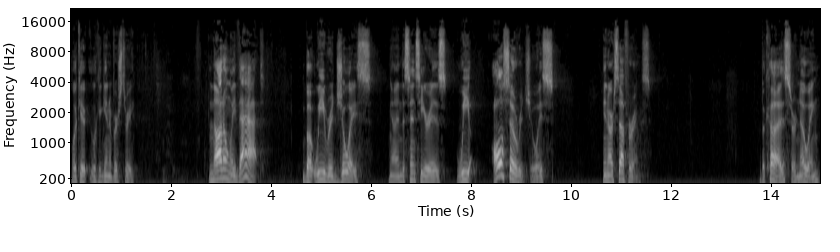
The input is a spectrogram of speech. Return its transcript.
Look, at, look again at verse 3. Not only that, but we rejoice. Now, and the sense here is we also rejoice in our sufferings. Because, or knowing,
